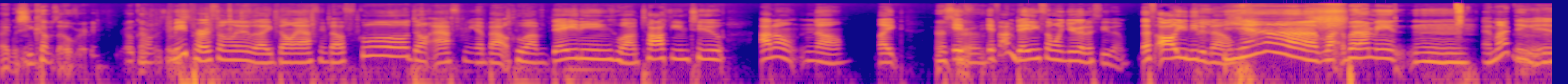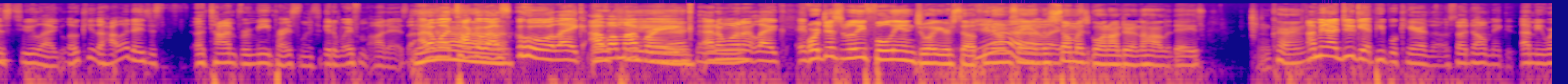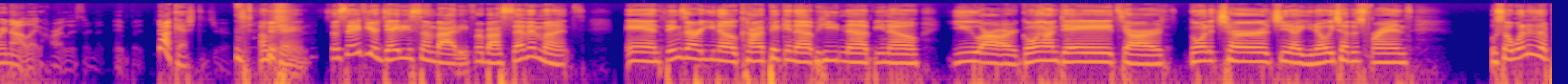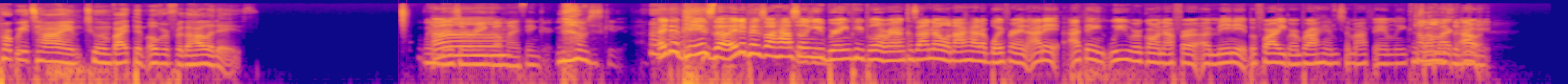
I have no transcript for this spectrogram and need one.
Like when she comes over, real conversation. Me personally, like, don't ask me about school. Don't ask me about who I'm dating, who I'm talking to. I don't know. Like, That's if real. if I'm dating someone, you're gonna see them. That's all you need to know. Yeah, like, but I mean, mm, And my thing Mhm. is to like low key the holidays is a time for me personally to get away from all that. So I don't want to talk about school. Like I want on my Okay. break. I don't want to like. If, or just really fully enjoy yourself. You know what I'm saying? There's like- so much going on during the holidays. Okay. I mean, I do get people care though, so don't make it. I mean, we're not like heartless or nothing, but y'all catch the drift. Okay. so say if you're dating somebody for about seven months and things are, you know, kind of picking up, heating up, you know, you are going on dates, you are going to church, you know, you know each other's friends. So when is the appropriate time to invite them over for the holidays? When there's a ring on Um, my finger. No, I'm just kidding. It depends though. It depends on how soon you bring people around. Because I know when I had a boyfriend, I didn't. I think we were going out for a minute before I even brought him to my family. Because How I'm long like, is a I- minute?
